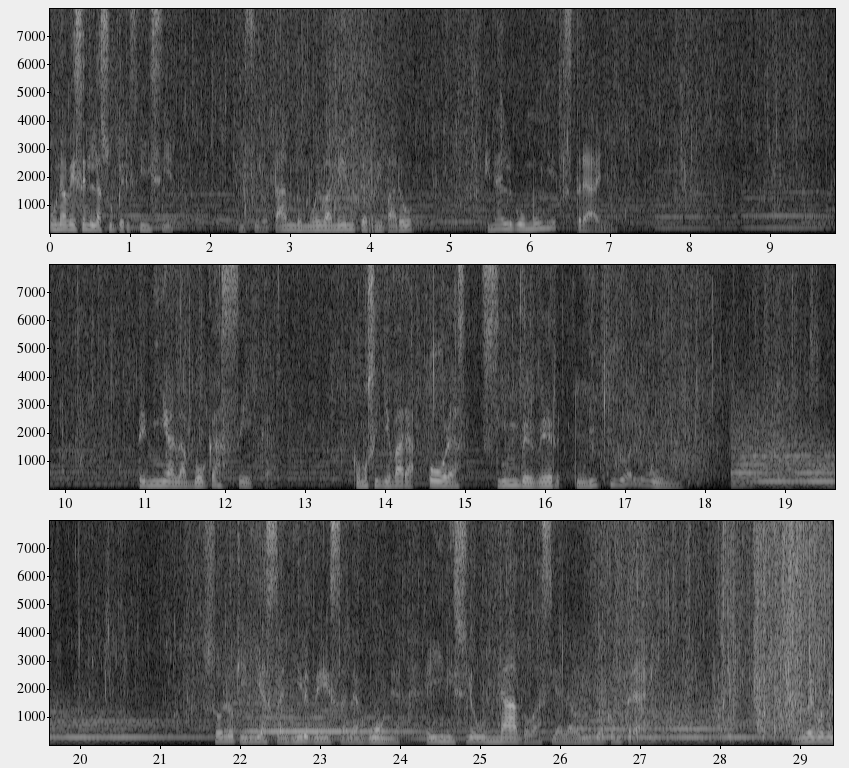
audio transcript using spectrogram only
Una vez en la superficie y flotando nuevamente reparó en algo muy extraño. Tenía la boca seca, como si llevara horas sin beber líquido alguno. Solo quería salir de esa laguna e inició un nado hacia la orilla contraria. Luego de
